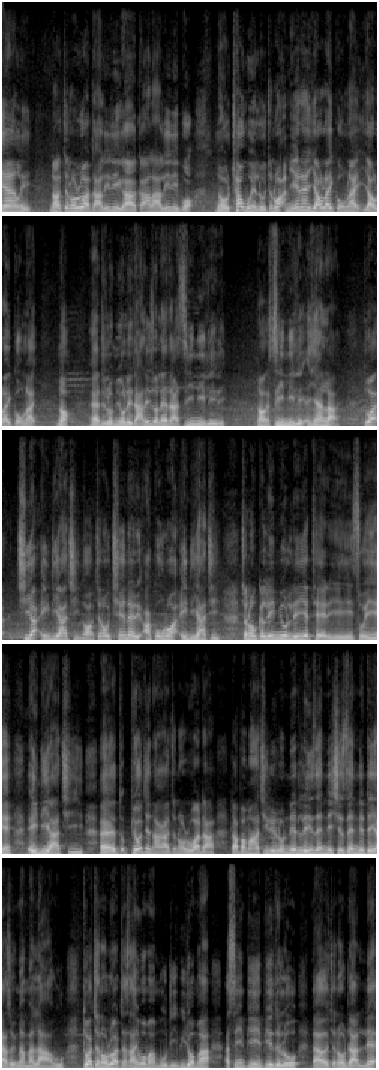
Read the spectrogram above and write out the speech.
ရမ်းလေးเนาะကျွန်တော်တို့ကဒါလေးတွေကကာလာလေးတွေပေါ့ဟိုထပ်ဝင်လို့ကျွန်တော်ကအမြဲတမ်းရောက်လိုက်ကုန်လိုက်ရောက်လိုက်ကုန်လိုက်เนาะအဲဒီလိုမျိုးလေးဒါလေးဆိုလဲဒါဇီးနီလေးတွေเนาะဇီးနီလေးအရန်လာ သူကချီကအိန္ဒိယချီနော်ကျွန်တော်ချင်းတဲ့တွေအကုန်လုံးကအိန္ဒိယချီကျွန်တော်ကလေးမျိုးလေးရက်ထဲတွေဆိုရင်အိန္ဒိယချီအဲပြောချင်တာကကျွန်တော်တို့ကဒါဒါဗမာချီတွေလိုနှစ်40နှစ်80နှစ်100ဆိုရင်မှမလာဘူးသူကကျွန်တော်တို့ကဒီဇိုင်းပေါ်မှာမူတည်ပြီးတော့မှအစဉ်ပြည့်ရင်ပြည့်တယ်လို့ကျွန်တော်တို့ဒါလက်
